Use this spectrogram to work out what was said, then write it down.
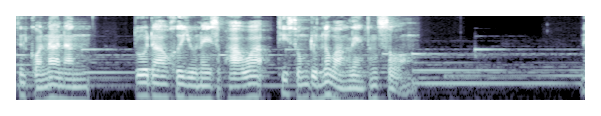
ซึ่งก่อนหน้านั้น ตัวดาวเคยอยู่ในสภาวะที่สมดุลระหว่างแรงทั้งสอง ใน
